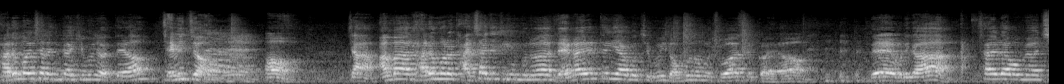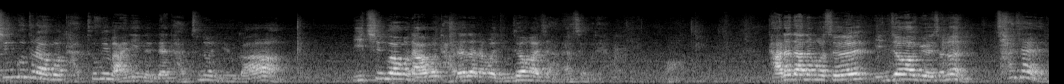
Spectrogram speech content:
다른 걸 찾으니까 기분이 어때요? 재밌죠? 네. 어. 자, 아마 다른 거를 다 찾으신 분은 내가 1등이하고 기분이 너무너무 좋았을 거예요. 네, 우리가 살다 보면 친구들하고 다툼이 많이 있는데 다투는 이유가 이 친구하고 나하고 다르다는 걸 인정하지 않아서 그래요. 어. 다르다는 것을 인정하기 위해서는 찾아야 돼요.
